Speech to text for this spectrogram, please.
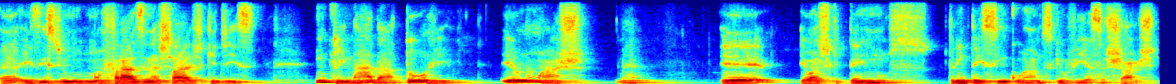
é, existe uma frase na charge que diz: inclinada à torre, eu não acho, né? É, eu acho que tem uns 35 anos que eu vi essa charge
